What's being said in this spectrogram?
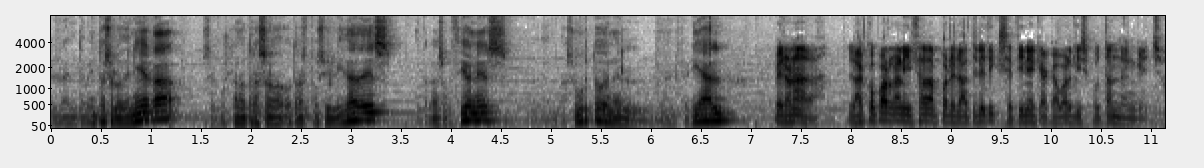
El ayuntamiento se lo deniega, se buscan otras, otras posibilidades, otras opciones, en Basurto, en el, pero nada, la copa organizada por el Athletic se tiene que acabar disputando en Guecho.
